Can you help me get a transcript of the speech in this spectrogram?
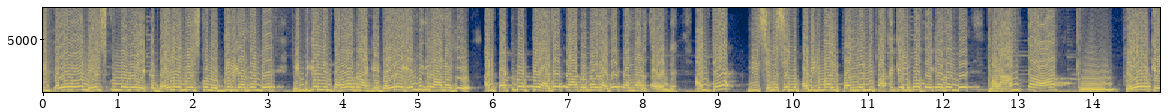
ఈ పిల్లలు నేర్చుకున్న ఇక్కడ డైలాగ్ నేర్చుకుని ఒగ్గిరు కదండి? ఇంటికి వెళ్ళిన తర్వాత నాకు ఈ డైలాగ్ ఎందుకు రానదు? అని పట్టుబట్టి అదే పేపర్ మీద అదే పెన్నాడతారండి అంటే ఈ చిన్న చిన్న పనికిమాలిన పనులన్నీ పక్కకి వెళ్ళిపోతాయి కదండి. మరి అంత పిల్లలకి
